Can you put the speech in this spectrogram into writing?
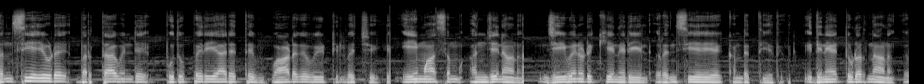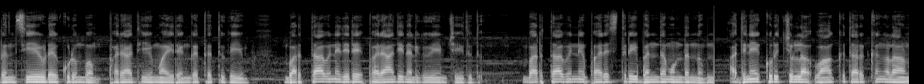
റൻസിയയുടെ ഭർത്താവിന്റെ പുതുപ്പരിയാരത്തെ വാടക വീട്ടിൽ വെച്ച് ഈ മാസം അഞ്ചിനാണ് ജീവനൊടുക്കിയ നിലയിൽ റൻസിയയെ കണ്ടെത്തിയത്. ഇതിനെ തുടർന്നാണ് റൻസിയയുടെ കുടുംബം പരാതിയുമായി രംഗത്തെത്തുകയും ഭർത്താവിനെതിരെ പരാതി നൽകുകയും ചെയ്തത്. ഭർത്താവിന് പരസ്ത്രീ ബന്ധമുണ്ടെന്നും അതിനെക്കുറിച്ചുള്ള വാക്ക് തർക്കങ്ങളാണ്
